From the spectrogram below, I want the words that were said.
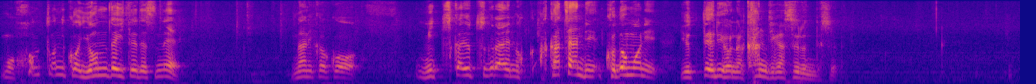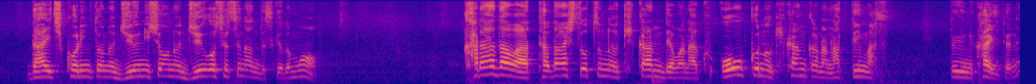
もう本当にこう読んでいてですね何かこう3つか4つぐらいの赤ちゃんに子供に言っているような感じがするんです。第一コリントの12章の15節なんですけども体はただ一つの器官ではなく多くの器官からなっていますというふうに書いてね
